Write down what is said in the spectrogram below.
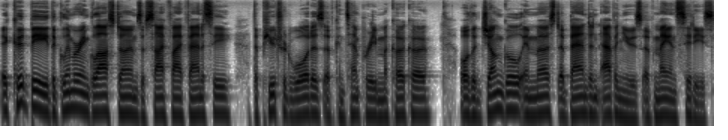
It could be the glimmering glass domes of sci fi fantasy, the putrid waters of contemporary Makoko, or the jungle immersed abandoned avenues of Mayan cities.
